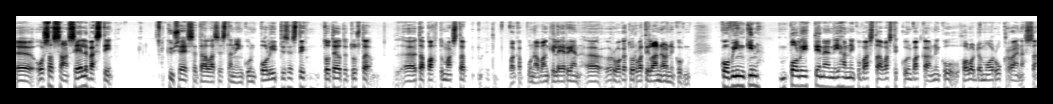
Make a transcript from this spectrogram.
Ö, osassa on selvästi kyseessä tällaisesta niin kuin poliittisesti toteutetusta ö, tapahtumasta, vaikka punavankileirien ö, ruokaturvatilanne on niin kuin kovinkin poliittinen ihan niin kuin vastaavasti kuin vaikka niin kuin Holodomor Ukrainassa.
